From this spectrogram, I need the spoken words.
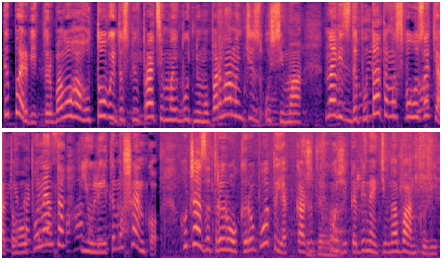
Тепер Віктор Балога готовий до співпраці в майбутньому парламенті з усіма, навіть з депутатами свого затятого опонента Юлії Тимошенко. Хоча за три роки роботи, як кажуть вхожі кабінетів на банковій,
